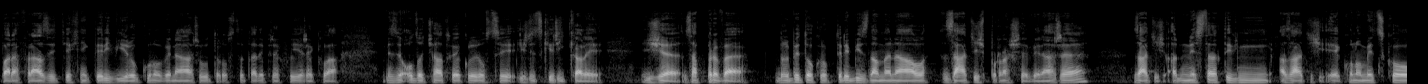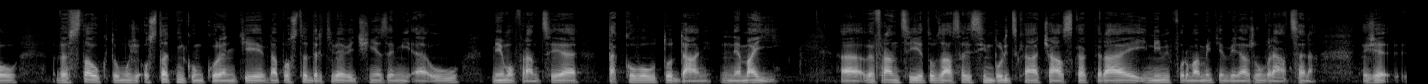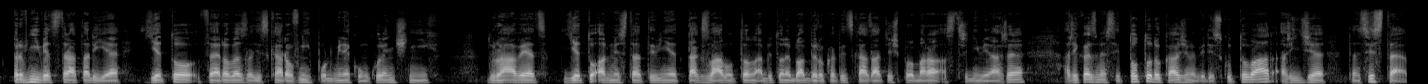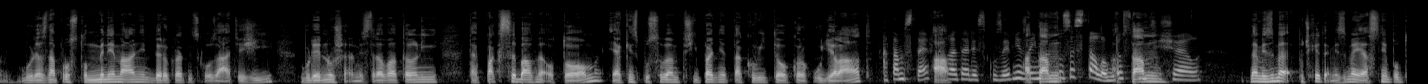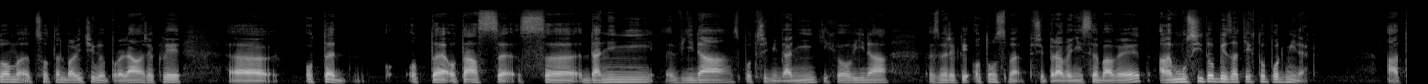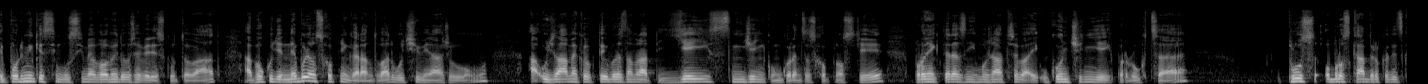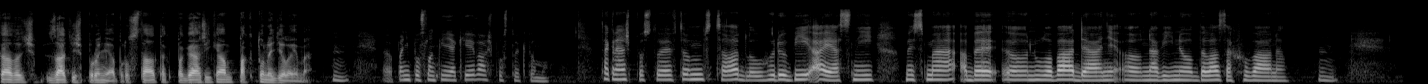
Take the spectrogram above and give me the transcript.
parafrázi těch některých výroků novinářů, kterou jste tady před chvíli řekla. My jsme od začátku jako lidovci vždycky říkali, že za prvé byl by to krok, který by znamenal zátěž pro naše vinaře, zátěž administrativní a zátěž i ekonomickou ve vztahu k tomu, že ostatní konkurenti v naprosto drtivé většině zemí EU mimo Francie takovouto daň nemají. Eh, ve Francii je to v zásadě symbolická částka, která je jinými formami těm vinařům vrácena. Takže první věc, která tady je, je to férové z hlediska rovných podmínek konkurenčních, Druhá věc, je to administrativně tak zvládnutelné, aby to nebyla byrokratická zátěž pro malé a střední vinaře. A říkali jsme si, toto dokážeme vydiskutovat a říct, že ten systém bude s naprosto minimální byrokratickou zátěží, bude jednoduše administrovatelný, tak pak se bavíme o tom, jakým způsobem případně takovýto krok udělat. A tam jste v této té diskuzi? Mě zajímá, tam, co se stalo, kdo s tím přišel? Ne, my jsme, počkejte, my jsme jasně potom, co ten balíček byl prodán, řekli, uh, od té o té otázce s danění vína, spotřební daní, tichého vína, tak jsme řekli, o tom jsme připraveni se bavit, ale musí to být za těchto podmínek. A ty podmínky si musíme velmi dobře vydiskutovat. A pokud je nebudeme schopni garantovat vůči vinařům a uděláme krok, který bude znamenat jejich snížení konkurenceschopnosti, pro některé z nich možná třeba i ukončení jejich produkce, plus obrovská byrokratická zátěž, zátěž pro ně a pro stát, tak pak já říkám, pak to nedělejme. Hmm. Paní poslankyně, jaký je váš postoj k tomu? Tak náš postoj je v tom zcela dlouhodobý a jasný. My jsme, aby eh, nulová daň eh, na víno byla zachována. Hmm.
